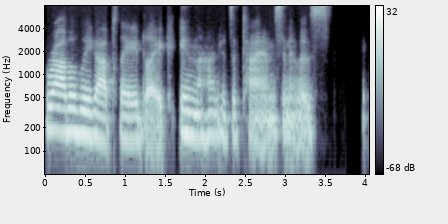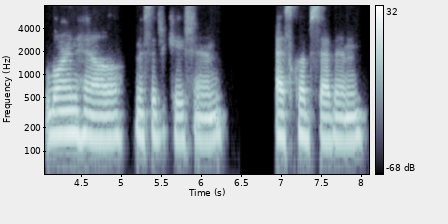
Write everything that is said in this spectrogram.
probably got played like in the hundreds of times. And it was Lauryn Hill, Miseducation, S Club 7,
